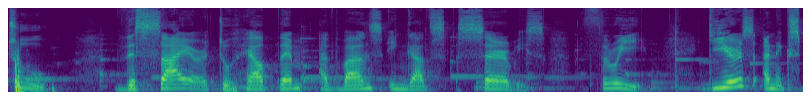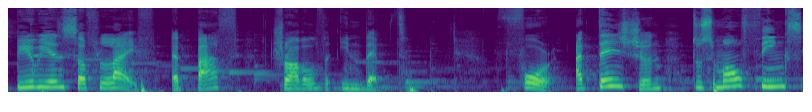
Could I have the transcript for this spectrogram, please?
2. Desire to help them advance in God's service. 3. Years and experience of life, a path traveled in depth. 4. Attention to small things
